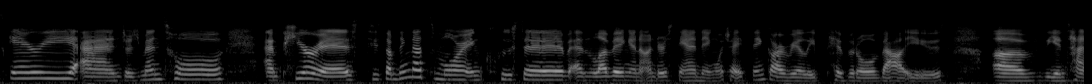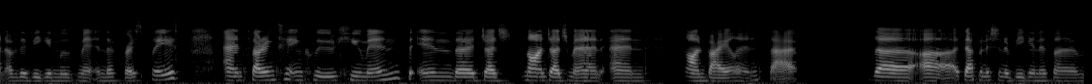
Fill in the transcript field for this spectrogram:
scary and judgmental and purist to something that's more inclusive and loving and understanding, which I think are really pivotal values of the intent of the vegan movement in the first place, and starting to include humans in the judge non-judgment and non-violence that the uh, definition of veganism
